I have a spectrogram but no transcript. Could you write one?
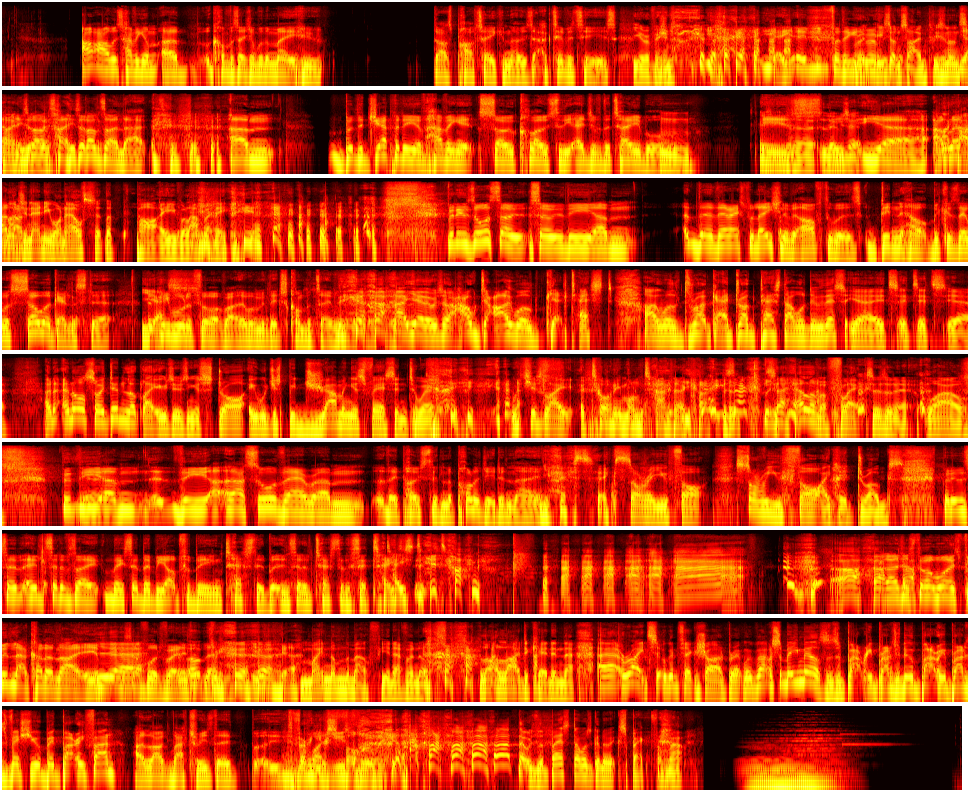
I, I was having a, a conversation with a mate who does partake in those activities. Eurovision. yeah, yeah, yeah, in he's unsigned. He's an Yeah, unsigned. he's, an uh, unsigned, he's an unsigned act. um, but the jeopardy of having it so close to the edge of the table, Hmm. is, is going to lose it. Yeah, And I can't like- imagine anyone else at the party will have any. But it was also so the um the, their explanation of it afterwards didn't help because they were so against it that Yes. people would have thought right, well, they just compensate. for something. yeah, there was a how do, I will get test. I will drug get a drug test. I will do this. Yeah, it's it's it's yeah, and and also it didn't look like he was using a straw. He would just be jamming his face into it, which is like a Tony Montana Yeah, kind of. exactly. It's a hell of a flex, isn't it? Wow. But the um the uh, I saw their um they posted an apology, didn't they? Yes. sorry, you thought. Sorry, you thought I did drugs. But it was said instead of like they said they'd be up for being tested, but instead of tested, they said tasted. Tasted. I know. and I just thought, well, it's been that kind of night. You put yourself forward for anything. Up- Then. Yeah. Might numb the mouth. You never know. a lot of lidocaine in there. Uh, right, so we're going to take a short break. We've got some emails. There's a battery brands. We're doing battery brands. Vish, you a big battery fan? I like batteries. They're it's very quite useful. useful. Yeah. that was the best I was going to expect from that.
